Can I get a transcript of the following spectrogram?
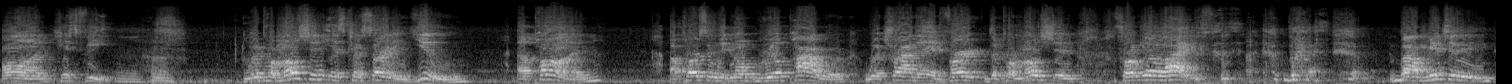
on his feet. Mm-hmm. When promotion is concerning you upon a person with no real power will try to avert the promotion from your life by mentioning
